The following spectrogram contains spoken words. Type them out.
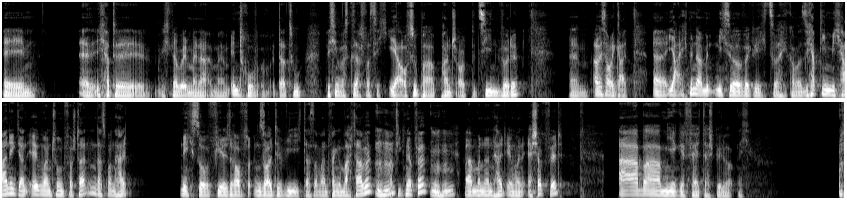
ähm, äh, ich hatte, ich glaube, in meiner in meinem Intro dazu bisschen was gesagt, was ich eher auf Super Punch-Out beziehen würde. Ähm, aber ist auch egal. Äh, ja, ich bin damit nicht so wirklich zurechtgekommen. Also ich habe die Mechanik dann irgendwann schon verstanden, dass man halt nicht so viel draufdrücken sollte, wie ich das am Anfang gemacht habe, Mhm. auf die Knöpfe, mhm. weil man dann halt irgendwann erschöpft wird. Aber mir gefällt das Spiel überhaupt nicht.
